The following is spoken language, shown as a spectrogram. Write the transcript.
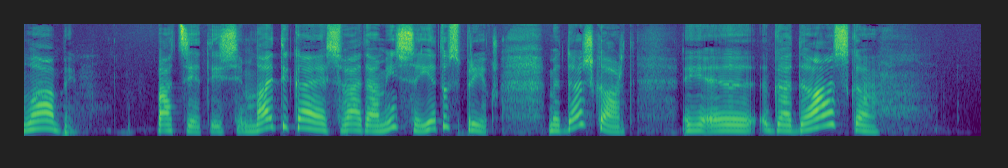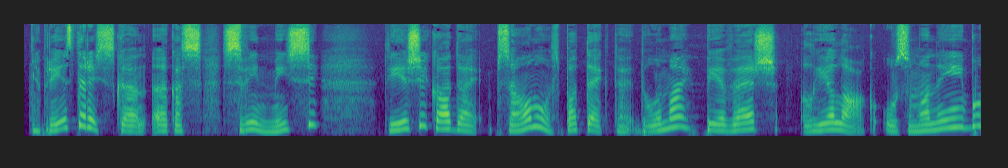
labi. Pacietīsim, lai tikai svētā mise iet uz priekšu. Bet dažkārt gadās, ka priesteris, ka, kas svin misi, tieši kādai psalmos pateiktai domai pievērš lielāku uzmanību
